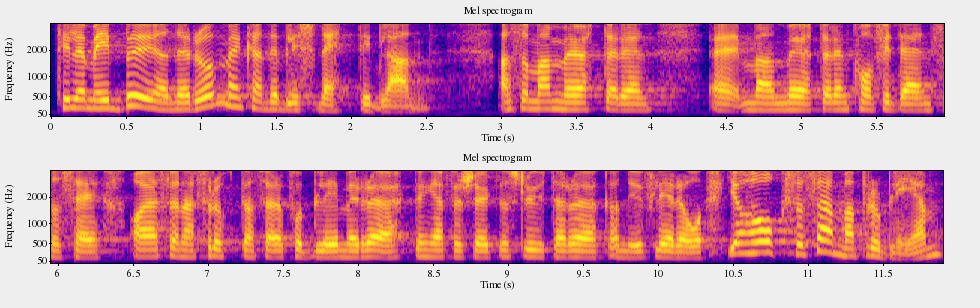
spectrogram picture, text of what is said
Till och med i bönerummen kan det bli snett ibland. Alltså man möter en, eh, man möter en konfidens som säger, jag har sådana fruktansvärda problem med rökning, jag har försökt att sluta röka nu i flera år. Jag har också samma problem.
